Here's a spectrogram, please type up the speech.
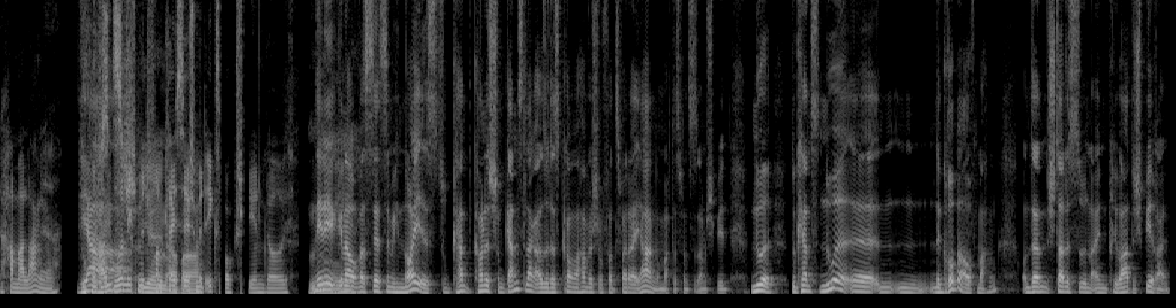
hammerlange. Du ja, kannst nur nicht mit von PlayStation mit Xbox spielen, glaube ich. Nee, nee, genau, was jetzt nämlich neu ist, du kann, konntest schon ganz lange, also das haben wir schon vor zwei, drei Jahren gemacht, dass man zusammen spielt. Nur, du kannst nur äh, eine Gruppe aufmachen und dann startest du in ein privates Spiel rein.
